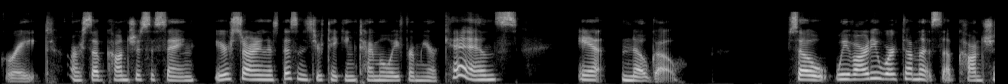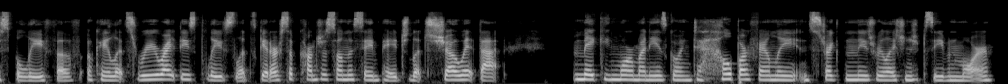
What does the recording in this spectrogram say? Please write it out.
great. Our subconscious is saying, You're starting this business, you're taking time away from your kids, and no go. So we've already worked on that subconscious belief of, okay, let's rewrite these beliefs. Let's get our subconscious on the same page. Let's show it that making more money is going to help our family and strengthen these relationships even more.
